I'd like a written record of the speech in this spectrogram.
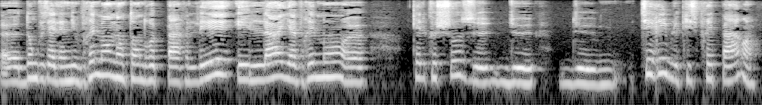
Euh, donc vous allez vraiment en entendre parler. Et là, il y a vraiment euh, quelque chose de, terrible qui se prépare.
